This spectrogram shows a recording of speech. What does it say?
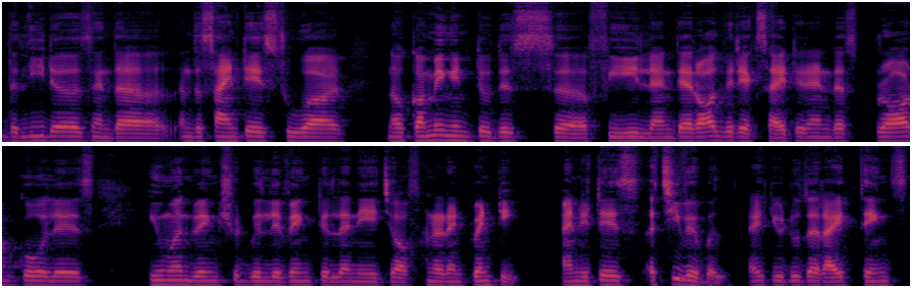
the leaders and the and the scientists who are now coming into this uh, field and they're all very excited and this broad goal is human beings should be living till an age of 120 and it is achievable right? You do the right things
